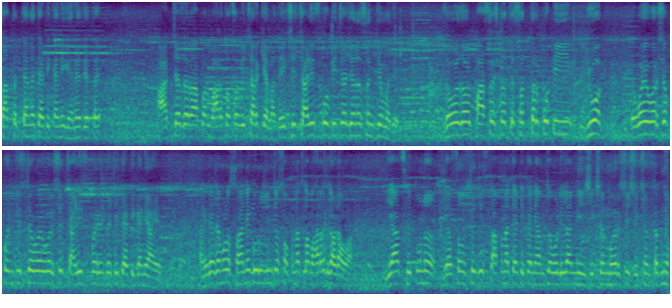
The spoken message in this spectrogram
सातत्यानं त्या ठिकाणी घेण्यात येत आहे. आजच्या जर आपण भारताचा विचार केला तर एकशे चाळीस कोटीच्या जनसंख्येमध्ये जवळजवळ पासष्ट ते सत्तर कोटी युवक हे वय वर्ष पंचवीस ते वय वर्ष चाळीसपर्यंतचे त्या ठिकाणी आहेत. आणि त्याच्यामुळं साने गुरुजींच्या स्वप्नातला भारत घडावा याच हेतूनं या संस्थेची स्थापना त्या ठिकाणी आमच्या वडिलांनी शिक्षण महर्षी शिक्षण तज्ज्ञ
